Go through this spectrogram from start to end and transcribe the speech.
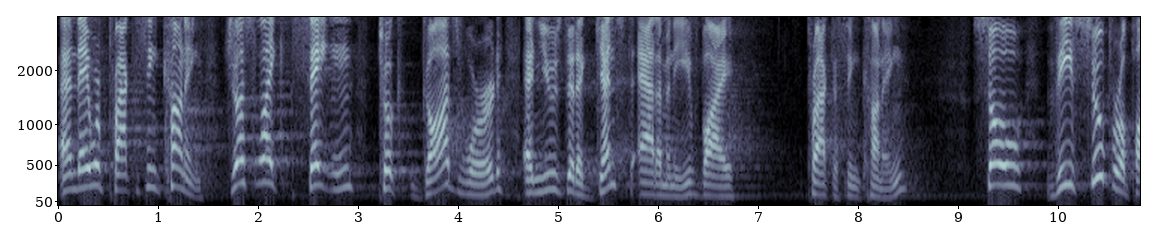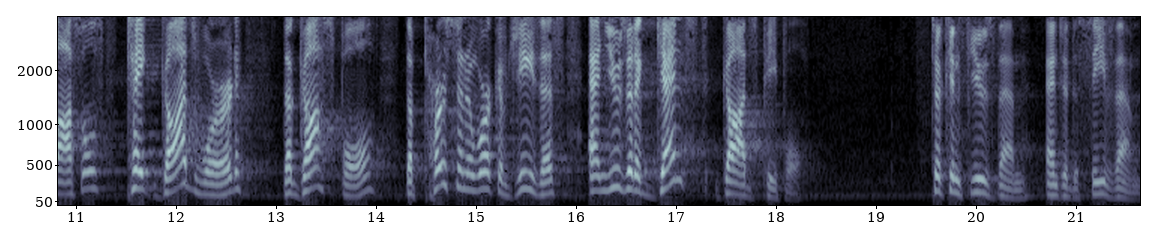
And they were practicing cunning. Just like Satan took God's word and used it against Adam and Eve by practicing cunning, so these super apostles take God's word, the gospel, the person and work of Jesus and use it against God's people to confuse them and to deceive them.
